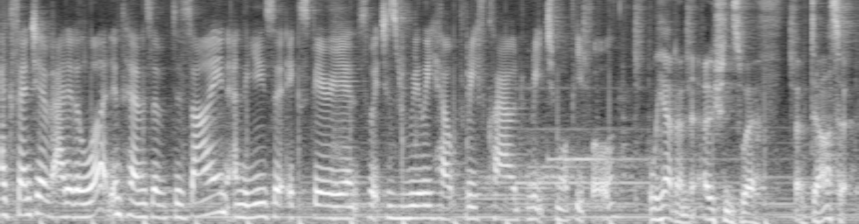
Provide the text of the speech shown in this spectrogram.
Accenture have added a lot in terms of design and the user experience, which has really helped Reef Cloud reach more people. We had an ocean's worth of data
